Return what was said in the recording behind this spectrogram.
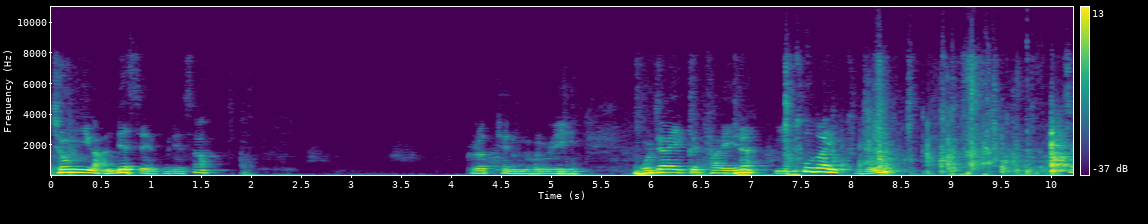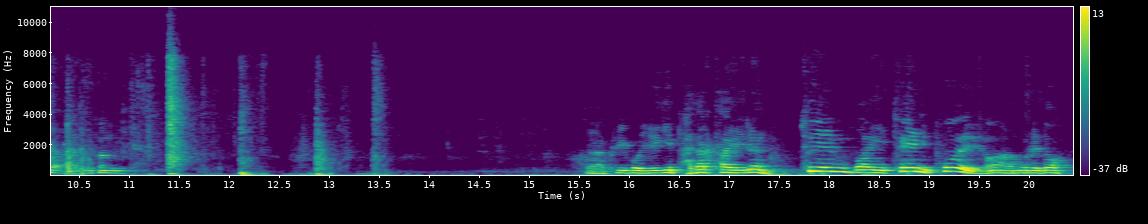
정리가 안 됐어요. 그래서 그렇다는 거 그리고 이 모자이크 타일은 이 2x2 자 이겁니다. 자 그리고 여기 바닥 타일은 12 by 24예요. 아무래도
